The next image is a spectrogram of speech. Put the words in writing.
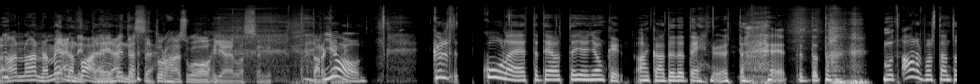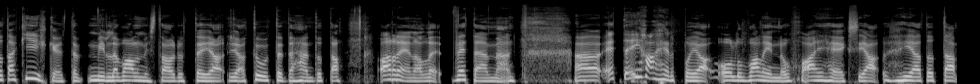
Anna, anna mennä Jännittää, vaan. Ei me tässä turhaan sua ohjailla sen tarkemmin. Joo. Kyllä kuulee, että te olette jo jonkin aikaa tätä tehnyt, että, että tota, mutta arvostan tota kiihkeyttä, millä valmistaudutte ja, ja tuutte tähän tota areenalle vetämään. Ää, ette ihan helppoja ollut valinnut aiheeksi ja, ja tota,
